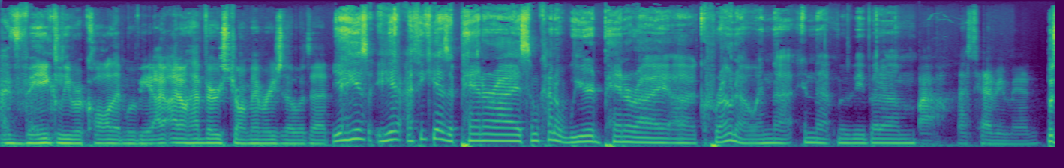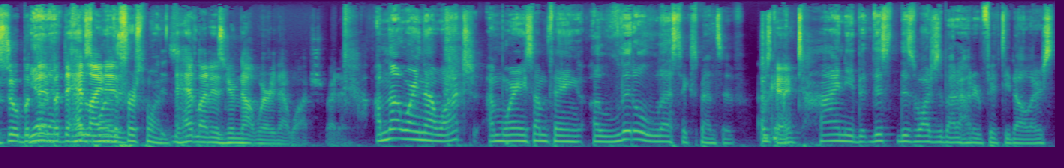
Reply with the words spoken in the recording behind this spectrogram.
I vaguely recall that movie. I, I don't have very strong memories though with that. Yeah, he has. Yeah, I think he has a Panerai, some kind of weird Panerai uh, chrono in that in that movie. But um, Wow, that's heavy, man. But so, but Yeah, the, that- but the headline of the first one. The headline is you're not wearing that watch right now. I'm not wearing that watch. I'm wearing something a little less expensive. Just Okay. a tiny bit. This this watch is about 150 dollars.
